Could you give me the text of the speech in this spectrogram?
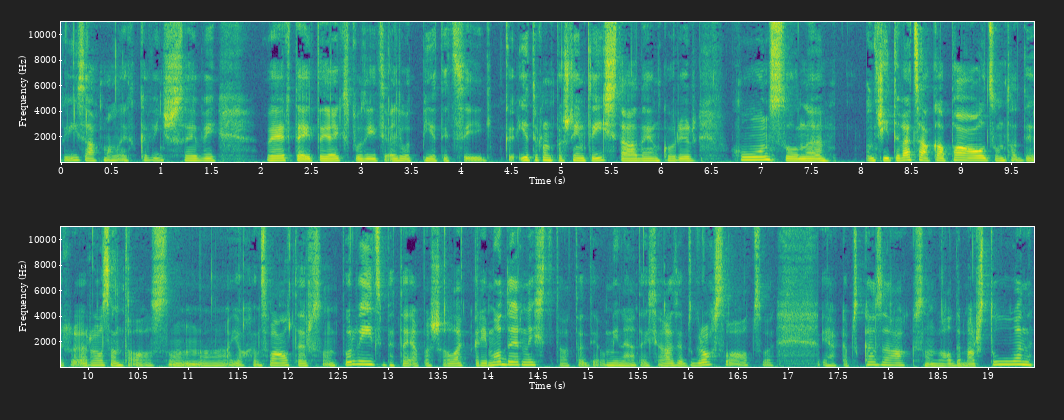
Drīzāk man liekas, ka viņš sevi vērtēja tajā ekspozīcijā ļoti pieticīgi. Iet runa par šīm izstādēm, kur ir Huns un uh, Un šī vecākā paudze, un tad ir Rozentāls, un uh, Johans Walters un Purvīts, bet tajā pašā laikā arī modernisti. Tā tad jau minētais Jāzeps Grosvalds, Jākaps Kazāks un Valdemārs Tone.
